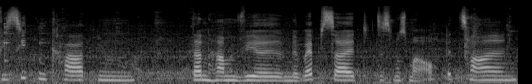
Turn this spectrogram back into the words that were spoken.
Visitenkarten, dann haben wir eine Website, das muss man auch bezahlen.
